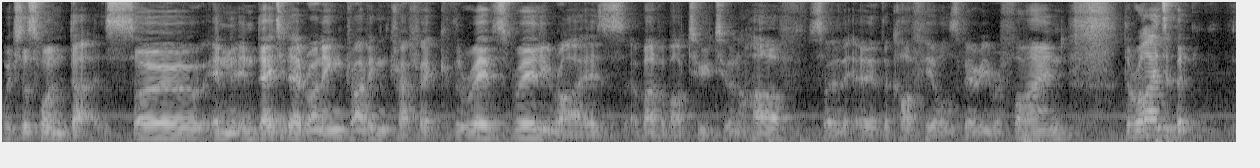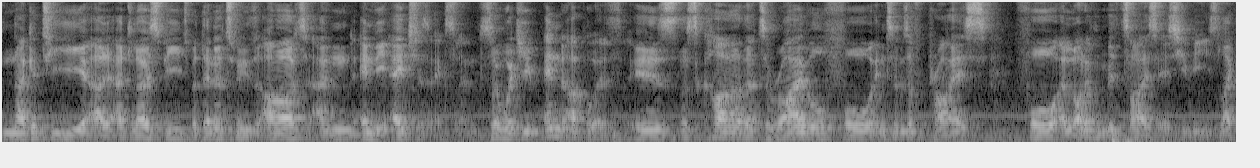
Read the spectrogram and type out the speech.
which this one does. So, in, in day-to-day running, driving in traffic, the revs really rise above about two, two and a half. So the, uh, the car feels very refined. The ride's a bit nuggety at, at low speeds, but then it smooths out, and NVH is excellent. So what you end up with is this car that's a rival for, in terms of price, for a lot of mid-size SUVs, like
